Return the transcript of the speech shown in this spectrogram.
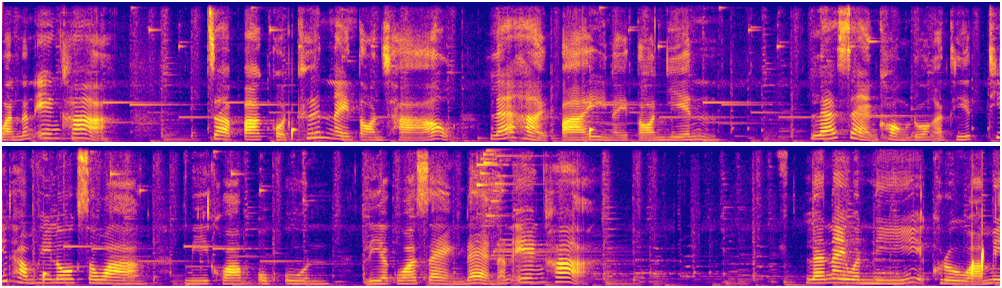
วันนั่นเองค่ะ จะปรากฏขึ้นในตอนเช้า และหายไปในตอนเย็น และแสงของดวงอาทิตย์ที่ทำให้โลกสว่าง มีความอบอุ่น เรียกว่าแสงแดดนั่นเองค่ะ และในวันนี้ครูหวามี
